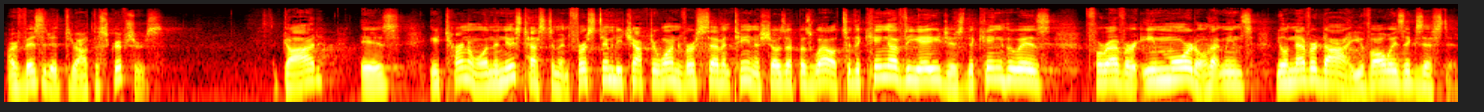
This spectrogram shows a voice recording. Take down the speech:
are visited throughout the scriptures. God is eternal. In the New Testament, 1 Timothy chapter 1 verse 17 it shows up as well. To the king of the ages, the king who is forever, immortal. That means you'll never die. You've always existed.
